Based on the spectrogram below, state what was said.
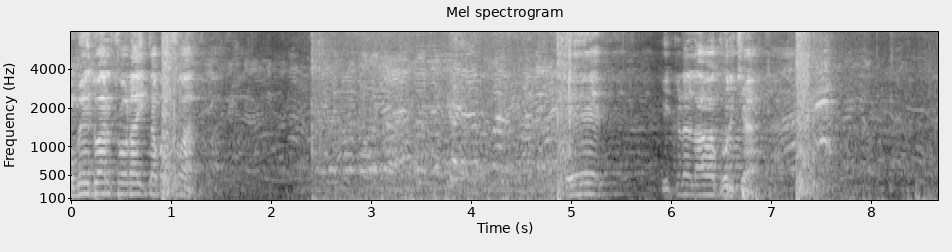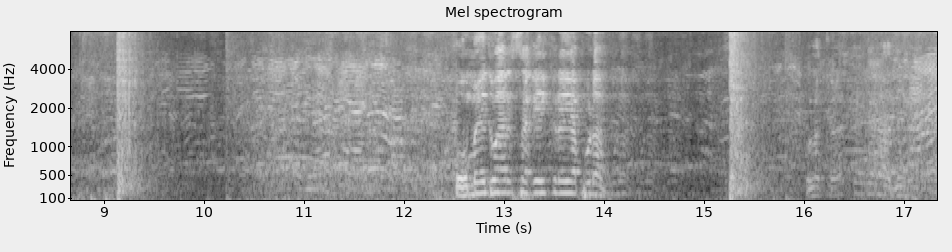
उमेदवार सोडा इथं बसवा. ए इकडं लावा खुर्च्या. उमेदवार सगळे इकडे या पुढं. तुला कळत नाही का राजू?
